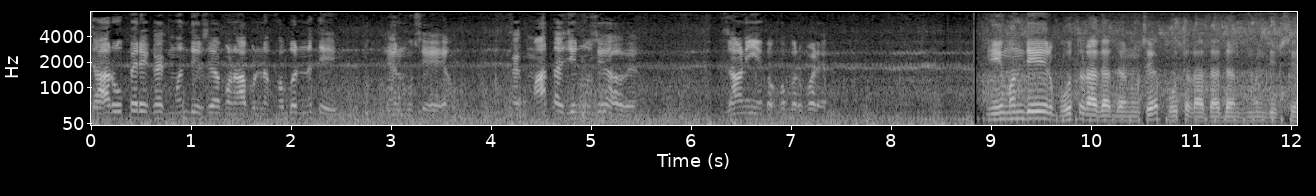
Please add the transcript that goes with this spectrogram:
ધાર ઉપર કંઈક મંદિર છે, પણ આપણને ખબર નથી એનું છે એમ. કંઈક માતાજીનું છે હવે. જાણીએ તો ખબર પડે. એ મંદિર ભૂતળા દાદાનું છે. ભૂતળા દાદાનું મંદિર છે.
